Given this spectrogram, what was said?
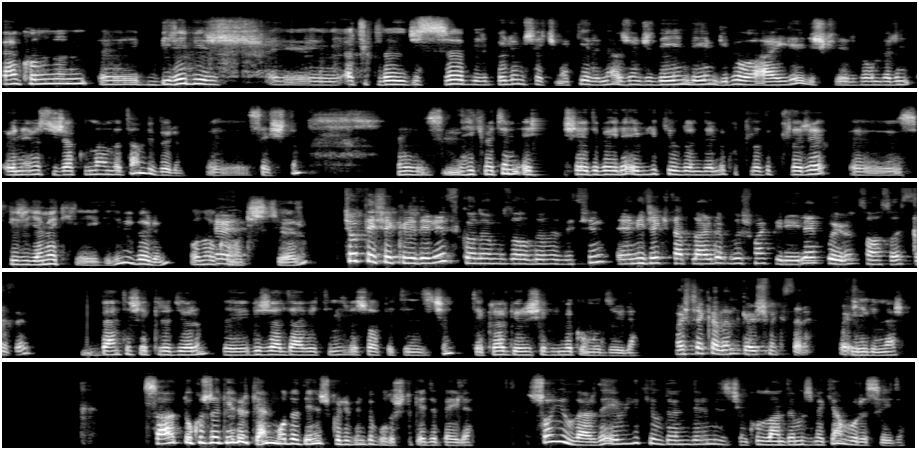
Ben konunun e, birebir e, açıklayıcısı bir bölüm seçmek yerine az önce değindiğim gibi o aile ilişkileri ve onların önemi sıcaklığını anlatan bir bölüm e, seçtim. E, Hikmet'in eşi Edibe ile evlilik yıl dönümlerini kutladıkları e, bir yemekle ilgili bir bölüm. Onu okumak evet. istiyorum. Çok teşekkür ederiz konuğumuz olduğunuz için. E, nice kitaplarda buluşmak dileğiyle. Buyurun son söz sizin. Ben teşekkür ediyorum. Ee, güzel davetiniz ve sohbetiniz için. Tekrar görüşebilmek umuduyla. Hoşçakalın. Görüşmek üzere. Buyurun. İyi günler. Saat 9'a gelirken Moda Deniz Kulübü'nde buluştuk Ede Bey'le. Son yıllarda evlilik yıl dönümlerimiz için kullandığımız mekan burasıydı.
